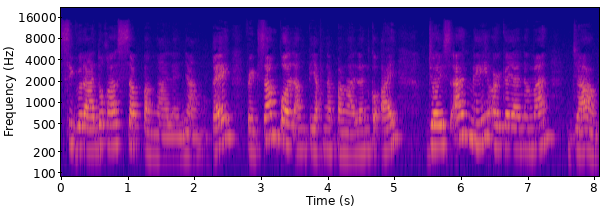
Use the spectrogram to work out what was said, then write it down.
sigurado ka sa pangalan niya. Okay? For example, ang tiyak na pangalan ko ay Joyce Ann May or kaya naman Jam.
